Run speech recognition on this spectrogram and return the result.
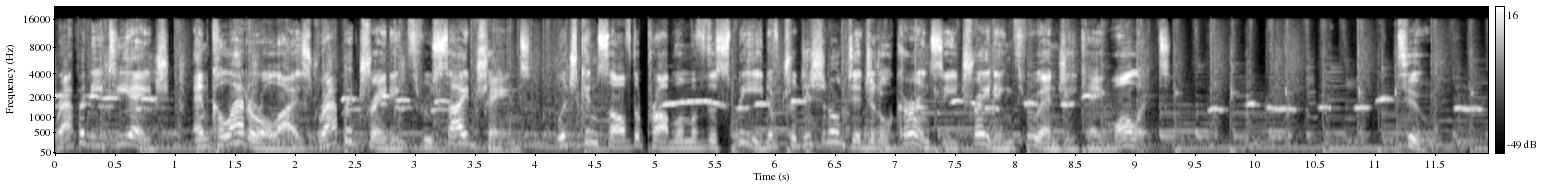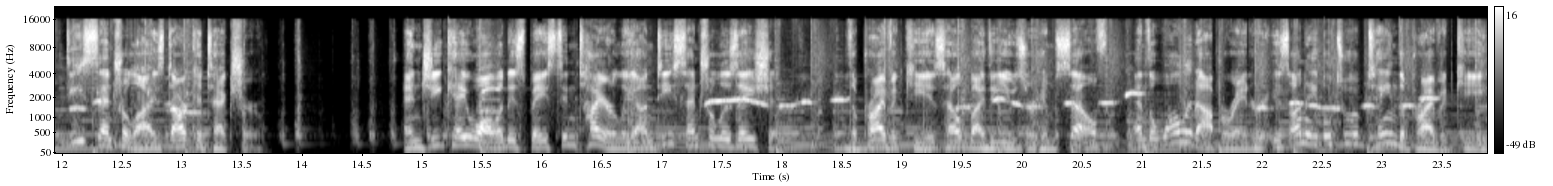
Rapid ETH, and collateralized rapid trading through sidechains, which can solve the problem of the speed of traditional digital currency trading through NGK Wallet. 2. Decentralized Architecture NGK Wallet is based entirely on decentralization. The private key is held by the user himself, and the wallet operator is unable to obtain the private key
